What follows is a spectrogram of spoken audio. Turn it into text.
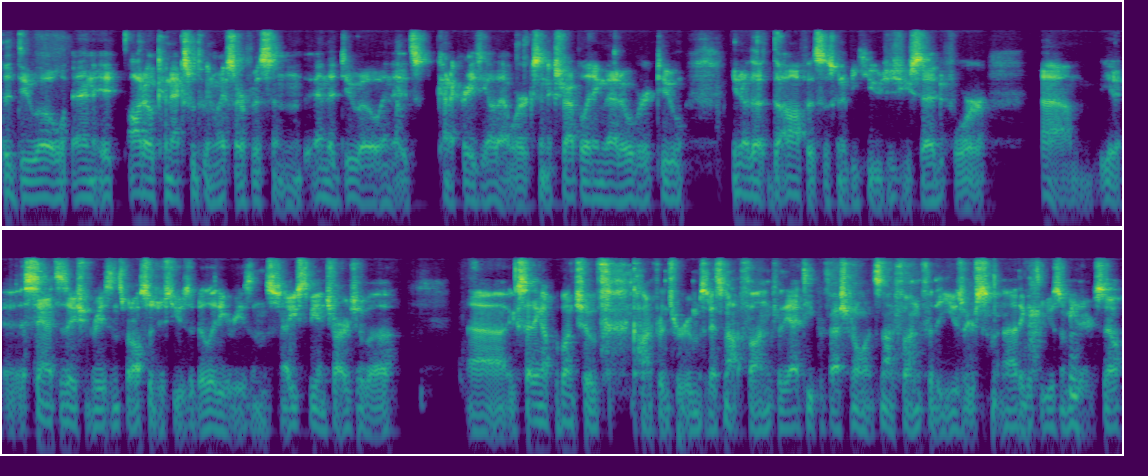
the duo and it auto connects between my surface and and the duo and it's kind of crazy how that works and extrapolating that over to you know the the office is going to be huge as you said for um, you know, sanitization reasons but also just usability reasons. I used to be in charge of a uh, setting up a bunch of conference rooms, and it's not fun for the IT professional. It's not fun for the users uh, to get to use them either. So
